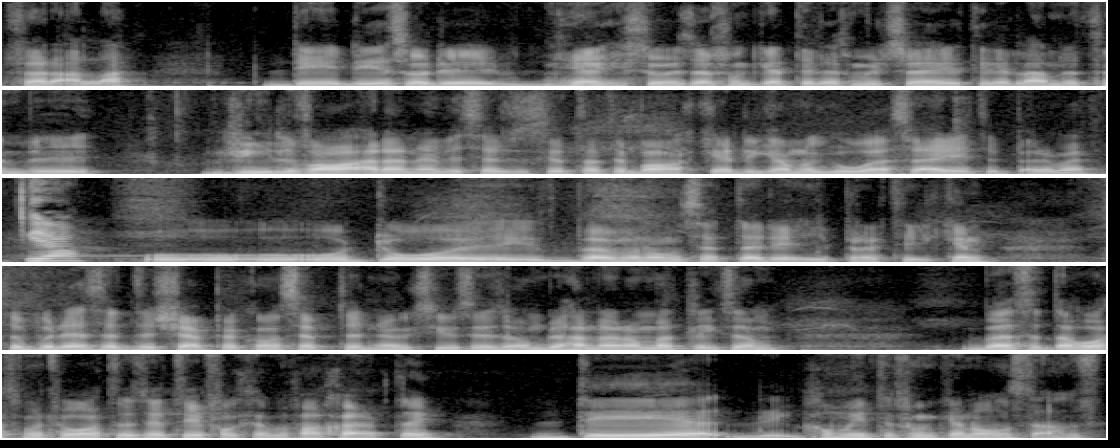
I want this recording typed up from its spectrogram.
För alla. Det, det är så det, det har historiskt funkat. Det är det som gjort Sverige till det landet som vi vill vara när vi säger att vi ska ta tillbaka det gamla goa Sverige. Typ, är du med? Ja, Och, och, och, då behöver man omsätta det i praktiken. Så på det sättet köper jag konceptet. No excuses. Om det handlar om att liksom börja sätta hårt mot hårt och säga till folk att fan skärp dig. Det, det kommer inte funka någonstans.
